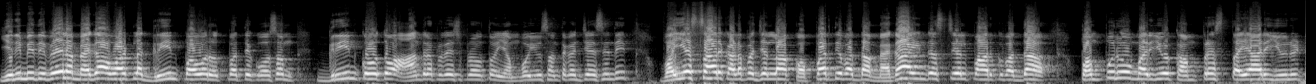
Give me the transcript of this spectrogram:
ఎనిమిది వేల మెగావాట్ల గ్రీన్ పవర్ ఉత్పత్తి కోసం గ్రీన్ కోతో ఆంధ్రప్రదేశ్ ప్రభుత్వం ఎంఓయూ సంతకం చేసింది. వైఎస్ఆర్ కడప జిల్లా కొప్పర్తి వద్ద మెగా ఇండస్ట్రియల్ పార్క్ వద్ద పంపులు మరియు కంప్రెస్ తయారీ యూనిట్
